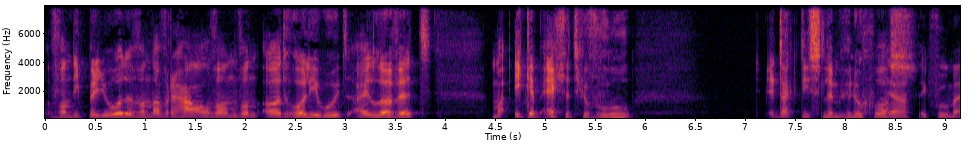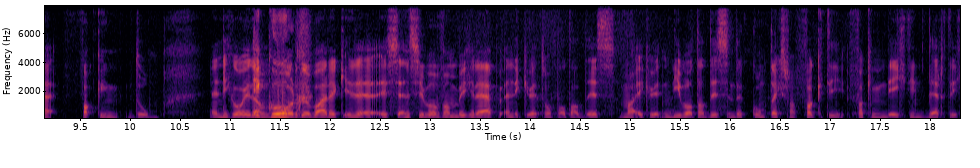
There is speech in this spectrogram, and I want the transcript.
van die periode, van dat verhaal van, van uit Hollywood. I love it. Maar ik heb echt het gevoel dat ik niet slim genoeg was. Ja, ik voel mij fucking dom. En die gooien dan Ik ook. woorden waar ik de essentie wel van begrijp. En ik weet wat dat, dat is, maar ik weet niet wat dat is in de context van fucking, fucking 1930.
